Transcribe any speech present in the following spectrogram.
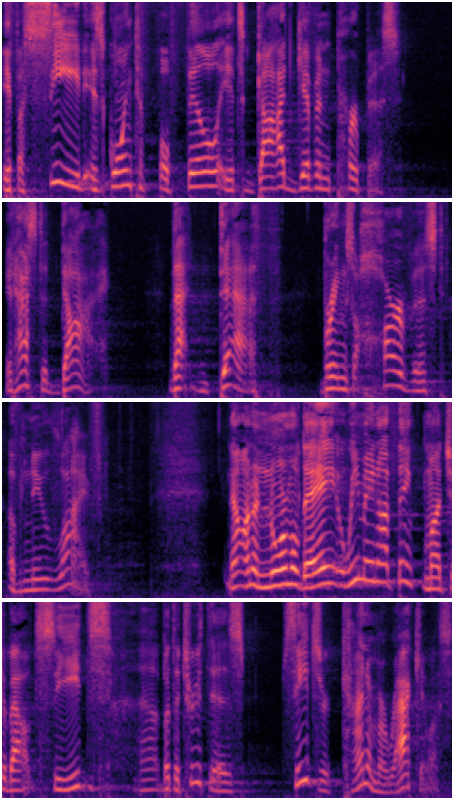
If a seed is going to fulfill its God given purpose, it has to die. That death brings a harvest of new life. Now, on a normal day, we may not think much about seeds, uh, but the truth is, seeds are kind of miraculous.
